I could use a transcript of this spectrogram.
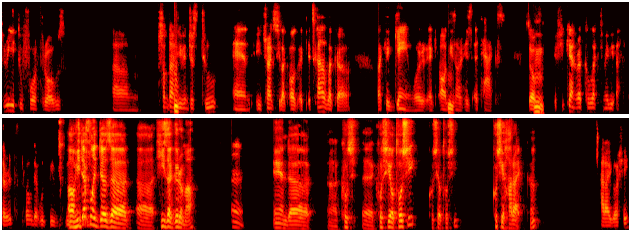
three to four throws, um, sometimes even just two, and you try to see like oh, it's kind of like a like a game where like oh these are his attacks. So Hmm. if you can recollect maybe a third throw, that would be. really Oh, he definitely does a uh, Hiza guruma Mm. and uh, uh, koshi, uh, koshi otoshi, koshi otoshi, koshi harai, huh? Haraigoshi.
